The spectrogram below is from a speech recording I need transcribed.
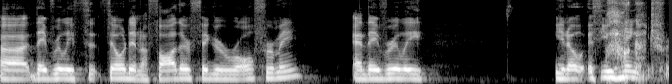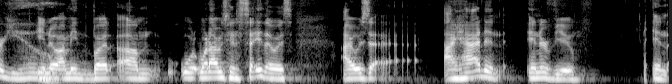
uh, they've really f- filled in a father figure role for me, and they've really, you know, if you hang good for you. you know, I mean, but um, w- what I was going to say though is, I was, uh, I had an interview in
